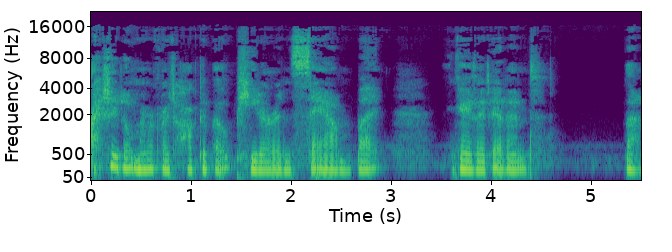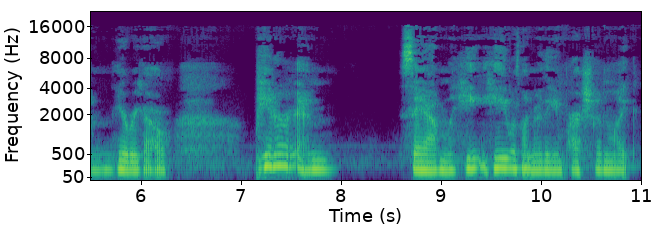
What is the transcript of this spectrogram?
I actually don't remember if I talked about Peter and Sam, but in case I didn't, then here we go. Peter and Sam, he, he was under the impression like,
